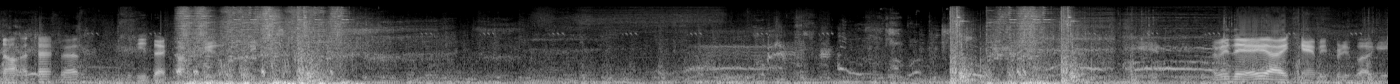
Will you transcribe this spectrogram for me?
Not attack that. We need that please. I mean, the AI can be pretty buggy.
